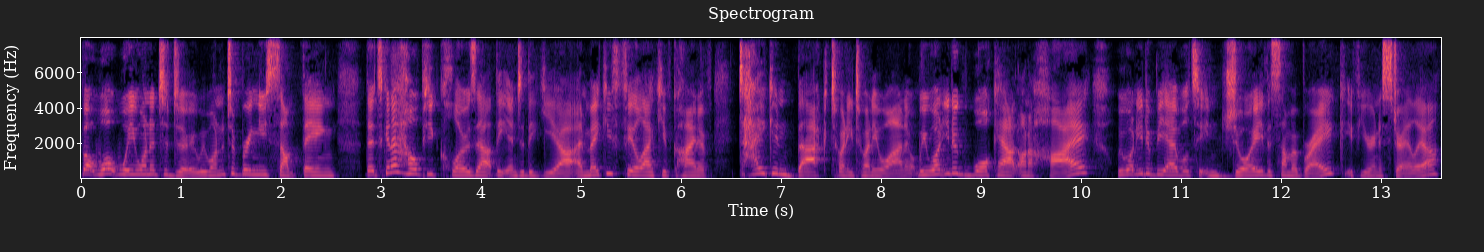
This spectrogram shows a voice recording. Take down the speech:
But what we wanted to do, we wanted to bring you something that's going to help you close out the end of the year and make you feel like you've kind of taken back 2021. We want you to walk out on a high. We want you to be able to enjoy the summer break if you're in Australia.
